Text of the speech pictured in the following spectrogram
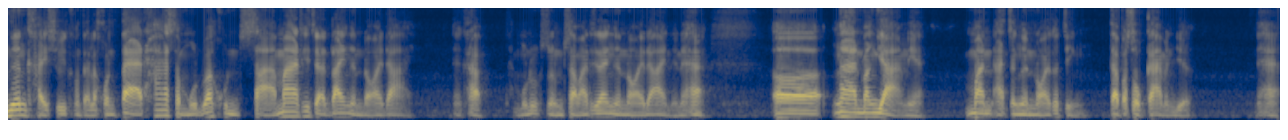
เงื่อนไขชีวิตของแต่ละคน แต่ถ้าสมมุติว่าคุณสามารถที่จะได้เงินน้อยได้นะครับสมมติคุณสามารถที่ได้เงินน้อยได้เนี่ยนะฮะงานบางอย่างเนี่ยมันอาจจะเงินน้อยก็จริง แต่ประสบการณ์มันเยอะนะฮะ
